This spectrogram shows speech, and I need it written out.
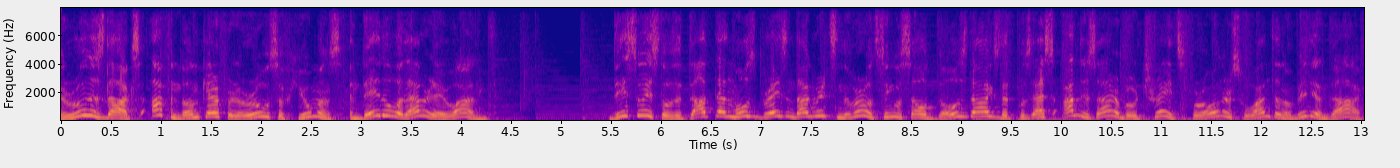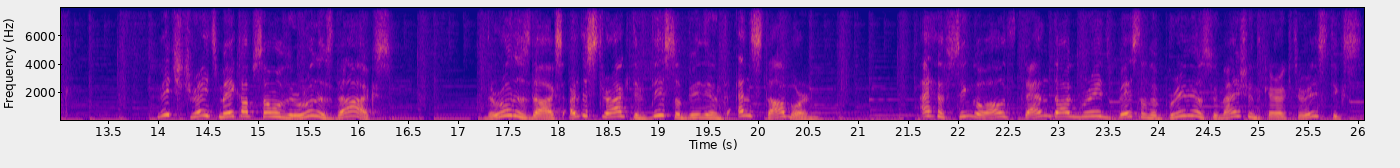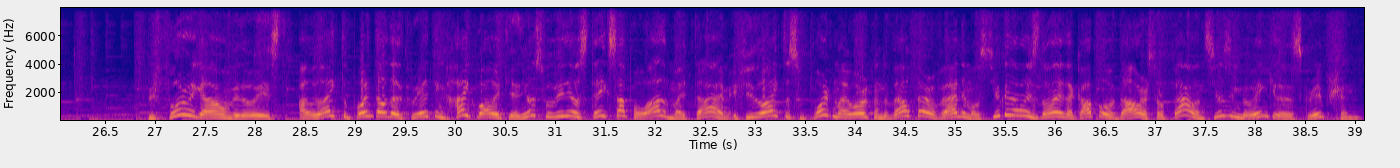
The rudest dogs often don't care for the rules of humans and they do whatever they want. This list of the top 10 most brazen dog breeds in the world singles out those dogs that possess undesirable traits for owners who want an obedient dog. Which traits make up some of the rudest dogs? The rudest dogs are destructive, disobedient and stubborn. I have singled out 10 dog breeds based on the previously mentioned characteristics. Before we get on with the list, I would like to point out that creating high quality and useful videos takes up a lot of my time. If you'd like to support my work on the welfare of animals, you can always donate a couple of dollars or pounds using the link in the description.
